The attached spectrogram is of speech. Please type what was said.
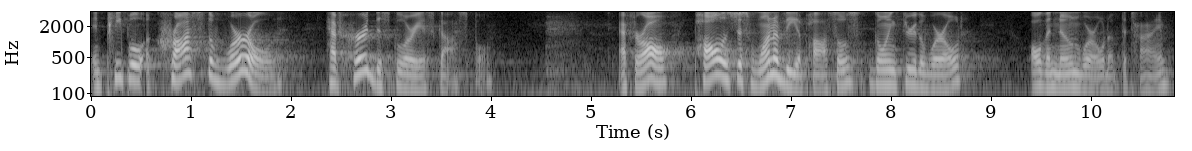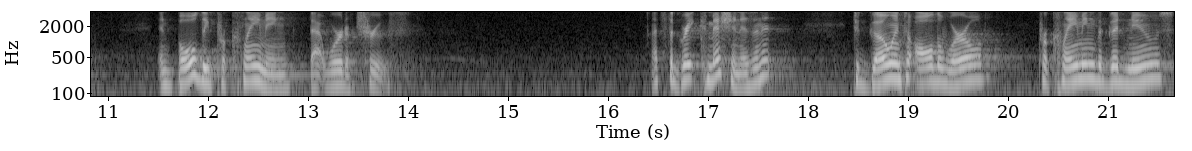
And people across the world have heard this glorious gospel. After all, Paul is just one of the apostles going through the world, all the known world of the time, and boldly proclaiming that word of truth. That's the Great Commission, isn't it? To go into all the world, proclaiming the good news,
